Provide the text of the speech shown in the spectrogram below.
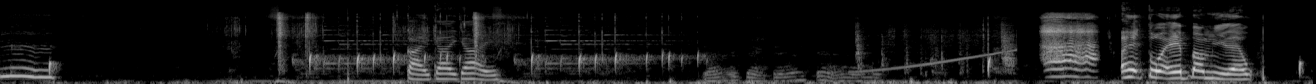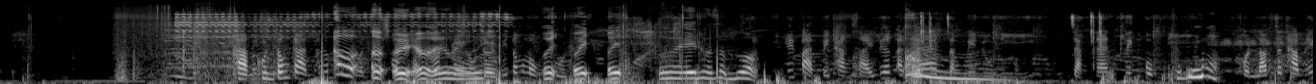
อืมไก่ไก่ไก่ไก่ไก่ไก่ไก่อ่าอ้ยตัวเอฟตอนมีแล้วหากคุณต้องการเพิ่มเอจำนอวนเออผู้ชเอมออย่างรวดเออเร็วโดยไม่ต้องลงเอ้ยทุนเอ้ยเอ้ยเอ้ยโทรศัพท์ร่วง ให้ปัดไปทางซ้ายเลือกอันแรกจากเมนูนี้ จากนั้นคลิกปุ่มนี้ ผลลัพธ์จะทำให้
